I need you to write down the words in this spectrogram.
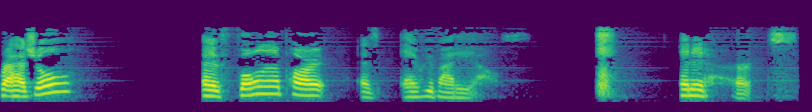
fragile and falling apart as everybody else. And it hurts.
